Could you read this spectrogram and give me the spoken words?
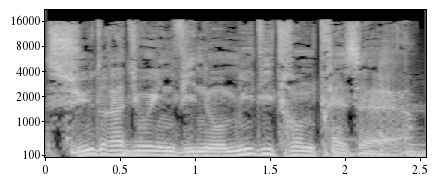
Sud Radio Invino, midi 30, 13h.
